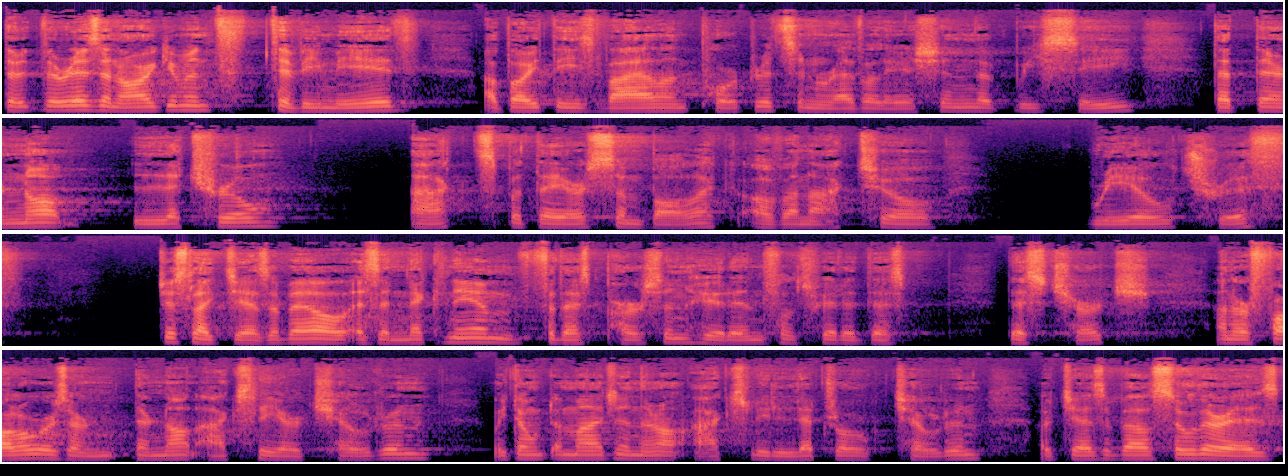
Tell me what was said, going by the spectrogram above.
There, there is an argument to be made about these violent portraits in Revelation that we see, that they're not literal acts, but they are symbolic of an actual, real truth. Just like Jezebel is a nickname for this person who had infiltrated this, this church, and her followers are they're not actually her children. We don't imagine they're not actually literal children of Jezebel. So there is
